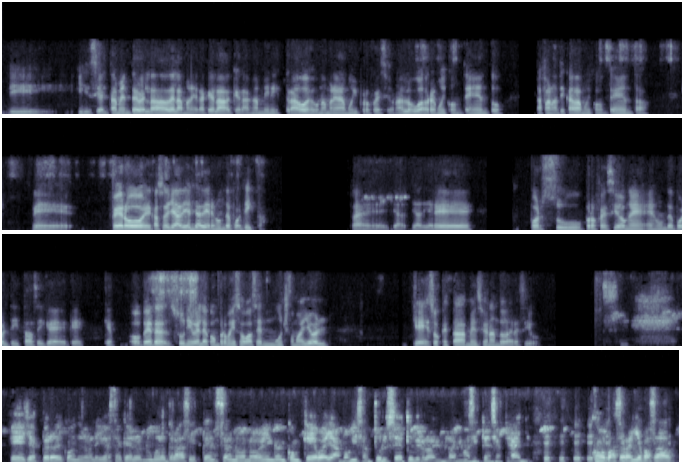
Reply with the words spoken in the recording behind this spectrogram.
y, ciertamente, ¿verdad? De la manera que la, que la han administrado es una manera muy profesional, los jugadores muy contentos, la fanaticada muy contenta. Eh, pero en el caso de Yadier, Yadier es un deportista. O sea, Yadier es por su profesión es, un deportista, así que, que, su nivel de compromiso va a ser mucho mayor que esos que estabas mencionando de Arecibo. Eh, yo espero que cuando la liga saque los números de la asistencia no, no vengan con que Bayamón y Santurce tuvieron la, misma asistencia este año, como pasó el año pasado.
